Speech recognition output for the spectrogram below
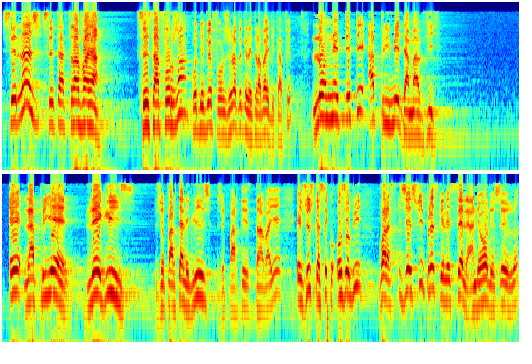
C'est là, c'est en travaillant. C'est en forgeant qu'on devait forger avec le travail du café. L'honnêteté a primé dans ma vie. Et la prière, l'église, je partais à l'église, je partais travailler, et jusqu'à ce qu'aujourd'hui, voilà, je suis presque le seul, en dehors de ceux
